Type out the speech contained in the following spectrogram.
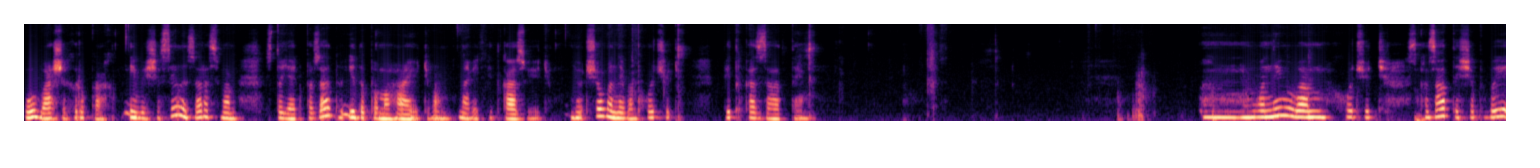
у ваших руках. І вищі сили зараз вам стоять позаду і допомагають вам, навіть підказують. Що вони вам хочуть підказати. Вони вам хочуть сказати, щоб ви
